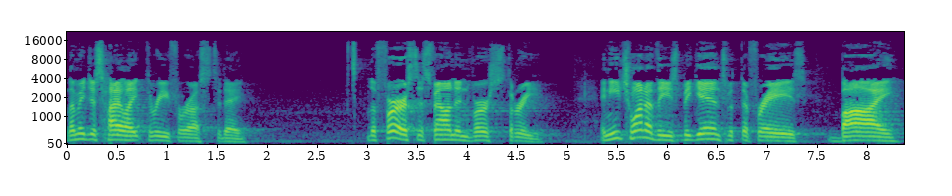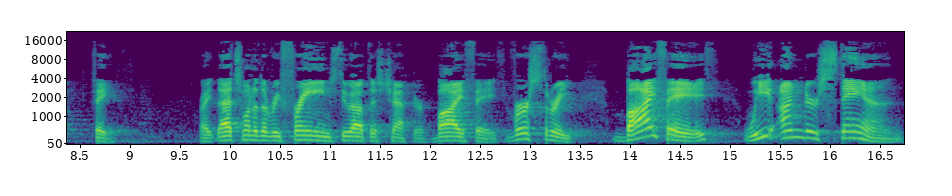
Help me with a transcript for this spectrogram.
let me just highlight three for us today. The first is found in verse 3. And each one of these begins with the phrase, by faith. Right? That's one of the refrains throughout this chapter. By faith. Verse 3 By faith, we understand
